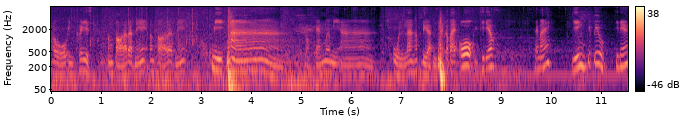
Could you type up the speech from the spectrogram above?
โอ้โหอินครีสต้องต่อแล้วแบบนี้ ต้องต่อแล้วแบบนี้ มีอาออกแก๊งเมื่อมีอาอู้ลินล่างครับเดือดใส่เข้าไป โอ้ อีกทีเดียว ได้ไหม ยิง ปิ๊วปิ๊วทีนึง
